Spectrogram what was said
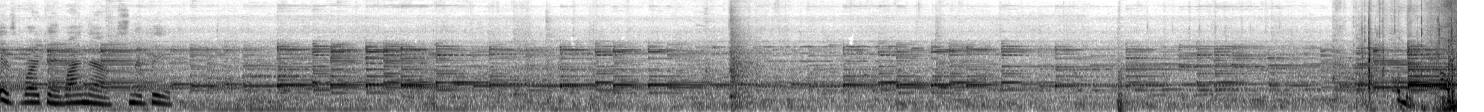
It's working right now, Snippy. Come.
